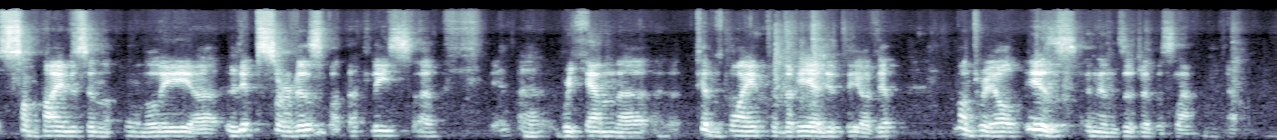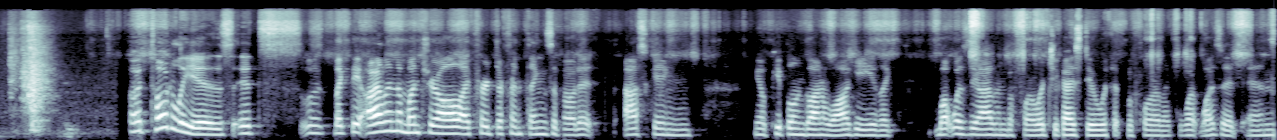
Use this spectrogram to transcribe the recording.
sometimes in only lip service, but at least uh, we can uh, pinpoint the reality of it. Montreal is an indigenous land. Yeah. Oh, it totally is. It's like the island of Montreal. I've heard different things about it. Asking, you know, people in Kahnawake, like, what was the island before? What you guys do with it before? Like, what was it? And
